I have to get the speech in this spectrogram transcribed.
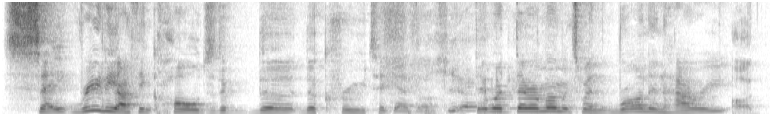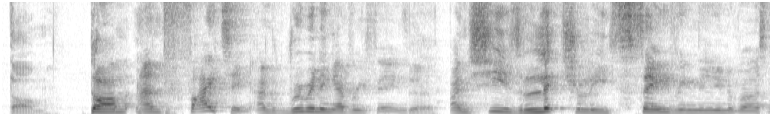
say really, I think holds the the, the crew together. Yeah. There were there are moments when Ron and Harry are dumb. Dumb and fighting and ruining everything. Yeah. And she is literally saving the universe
